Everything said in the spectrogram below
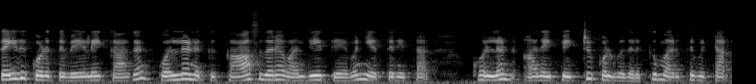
செய்து கொடுத்த வேலைக்காக கொல்லனுக்கு காசு தர வந்தியத்தேவன் எத்தனித்தான். கொல்லன் அதை பெற்றுக்கொள்வதற்கு மறுத்துவிட்டான்.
